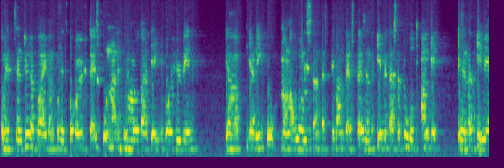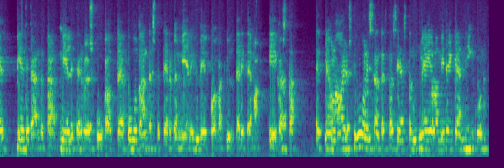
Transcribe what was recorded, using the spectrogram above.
kuin sen työpaikan, kuin koko yhteiskunnan. Että me halutaan, että jengi voi hyvin ja, ja niin kuin me ollaan huolissaan tästä tilanteesta ja sen takia me tästä puhutaankin. Ja sen takia mietitään tätä mielenterveyskuukautta ja puhutaan tästä terve mieli hyvinvoiva kylteritematiikasta. Että me ollaan aidosti huolissaan tästä asiasta, mutta me ei olla mitenkään niin kuin,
